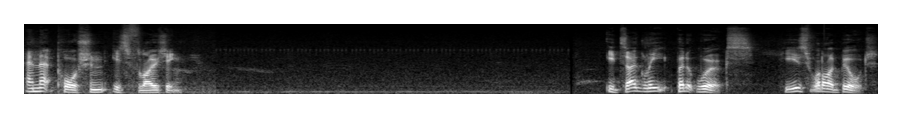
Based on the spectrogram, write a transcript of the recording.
and that portion is floating. It's ugly but it works. Here's what I built.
